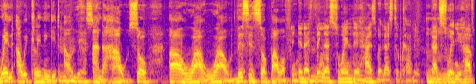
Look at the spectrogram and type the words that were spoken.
When are we cleaning it mm-hmm. out? yes. And how? So, oh wow, wow, this is so powerful. And I think mm-hmm. that's when the mm. husband has to come in. That's mm. when you have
